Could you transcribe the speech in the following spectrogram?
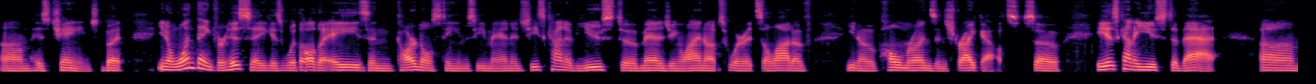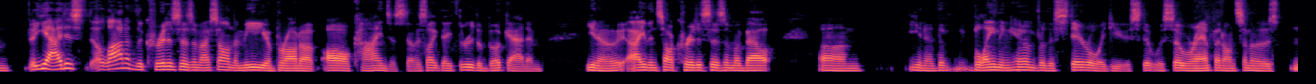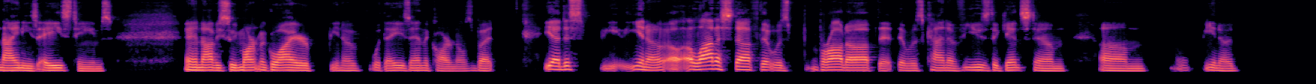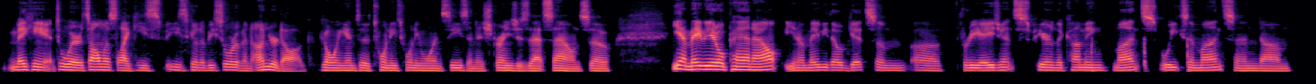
um, has changed. But you know, one thing for his sake is with all the A's and Cardinals teams he managed, he's kind of used to managing lineups where it's a lot of, you know, home runs and strikeouts. So he is kind of used to that. Um, yeah, I just a lot of the criticism I saw in the media brought up all kinds of stuff. It's like they threw the book at him. You know, I even saw criticism about um, you know, the blaming him for the steroid use that was so rampant on some of those '90s A's teams, and obviously Mark McGwire, you know, with the A's and the Cardinals. But yeah, just you know, a, a lot of stuff that was brought up that that was kind of used against him. Um, you know, making it to where it's almost like he's he's going to be sort of an underdog going into the 2021 season as strange as that sounds. So yeah maybe it'll pan out. You know maybe they'll get some uh, free agents here in the coming months weeks and months and um,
